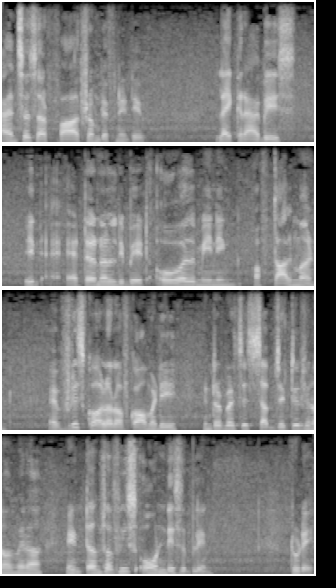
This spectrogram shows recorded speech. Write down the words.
answers are far from definitive. Like rabbis, in eternal debate over the meaning of Talmud, every scholar of comedy interprets his subjective phenomena in terms of his own discipline. Today,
